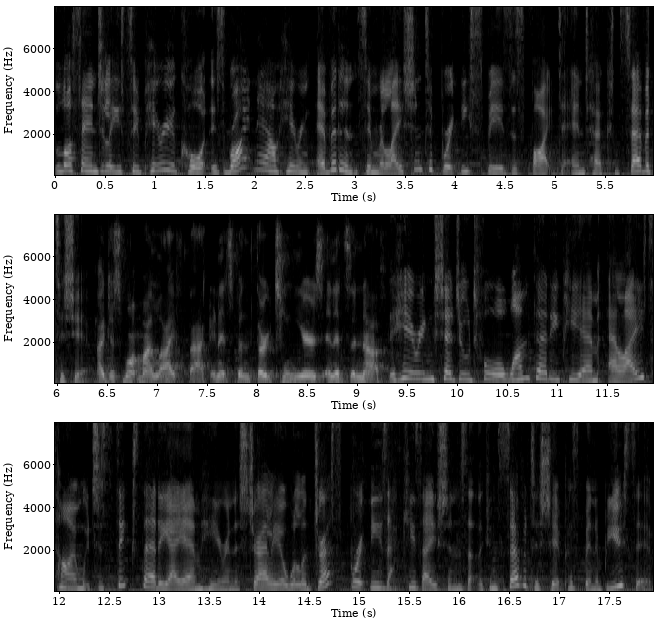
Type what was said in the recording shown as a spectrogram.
Los Angeles Superior Court is right now hearing evidence in relation to Britney Spears' fight to end her conservatorship. I just want my life back, and it's been 13 years, and it's enough. The hearing scheduled for 1:30 p.m. LA time, which is 6:30 a.m. here in Australia, will address Britney's accusations that the conservatorship has been abusive.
